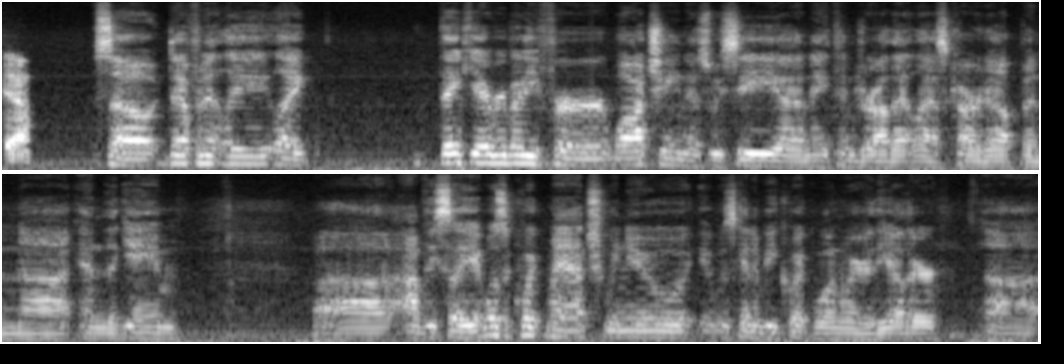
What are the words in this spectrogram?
Yeah. So definitely, like, thank you everybody for watching as we see uh, Nathan draw that last card up and uh, end the game. Uh, obviously, it was a quick match. We knew it was going to be quick one way or the other. Uh,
